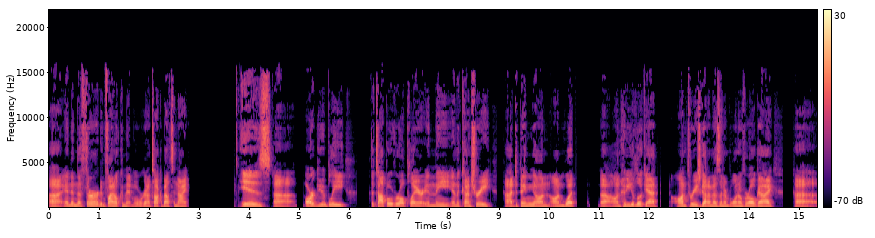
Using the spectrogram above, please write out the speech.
Uh, and then the third and final commitment we're going to talk about tonight is uh, arguably the top overall player in the in the country, uh, depending on on what uh, on who you look at. On three's got him as the number one overall guy. Uh,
